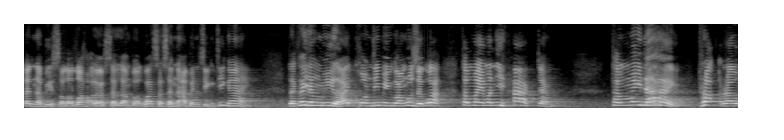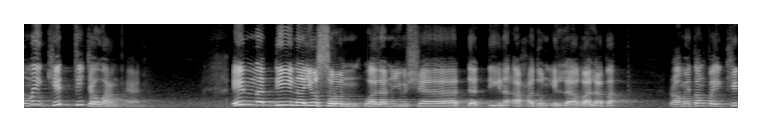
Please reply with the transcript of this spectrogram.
ท่านนบีสุลต่านละฮ์อัลลอฮฺสัลลัมบอกว่าศาสนาเป็นสิ่งที่ง่าย แต่ก็ยังมีหลายคนที่มีความรู้สึกว่าทำไมมันยากจังทำไม่ได้ เพราะเราไม่คิดที่จะวางแผนอินนัดดีนายุสรุนวลันยุชาดัดดีนอะฮัดุนอิลลากลบะ เราไม่ต้องไปคิด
